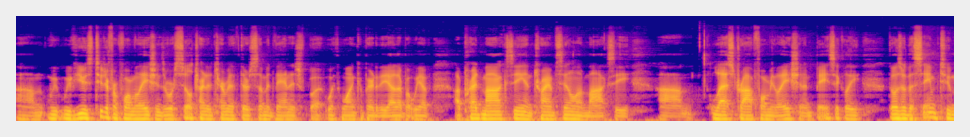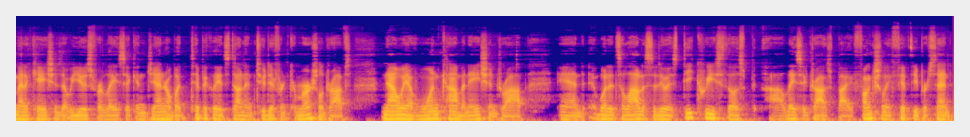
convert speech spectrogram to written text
um, we, have used two different formulations. We're still trying to determine if there's some advantage with one compared to the other, but we have a Predmoxy and Triamcinolone Moxy um, less drop formulation. And basically, those are the same two medications that we use for LASIK in general, but typically it's done in two different commercial drops. Now we have one combination drop. And what it's allowed us to do is decrease those uh, LASIK drops by functionally 50%.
